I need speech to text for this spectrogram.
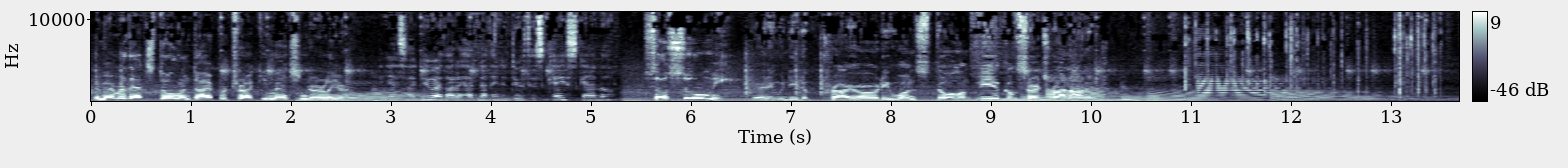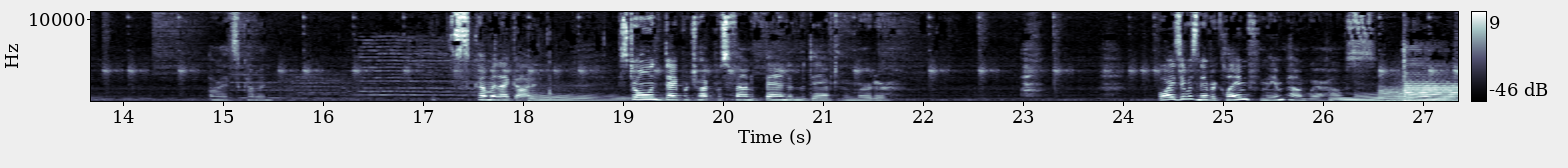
Remember that stolen diaper truck you mentioned earlier? Yes, I do. I thought it had nothing to do with this case scandal. So sue me. Danny, we need a priority one stolen vehicle search run on it. All right, it's coming. It's coming. I got it. Stolen diaper truck was found abandoned the day after the murder. Boys, it was never claimed from the impound warehouse.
